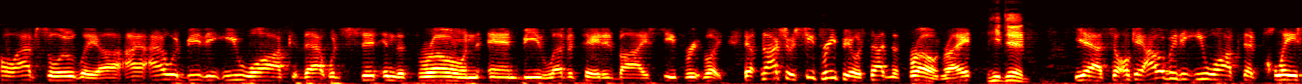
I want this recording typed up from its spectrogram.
Oh, absolutely. Uh, I, I would be the Ewok that would sit in the throne and be levitated by C3. Well, no, actually, C3PO sat in the throne, right? He did. Yeah. So, okay, I would be the Ewok that placed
